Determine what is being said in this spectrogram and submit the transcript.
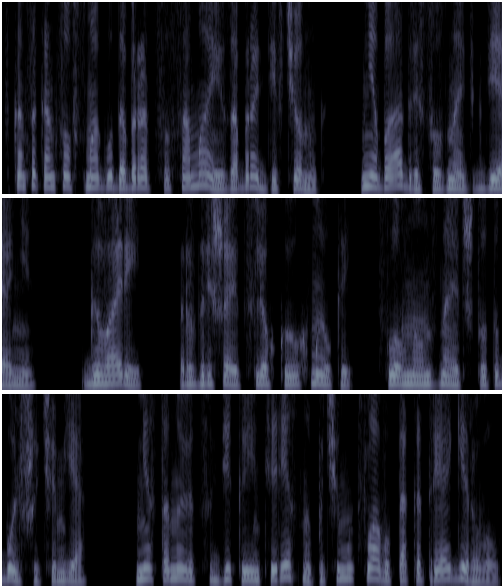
В конце концов, смогу добраться сама и забрать девчонок. Мне бы адрес узнать, где они. Говори, разрешает с легкой ухмылкой, словно он знает что-то больше, чем я. Мне становится дико интересно, почему Славу так отреагировал,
